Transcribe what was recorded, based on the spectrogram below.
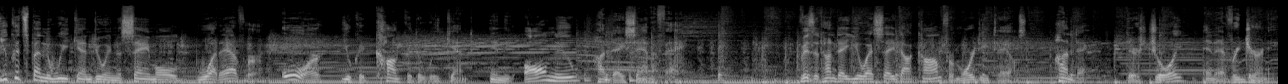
You could spend the weekend doing the same old whatever, or you could conquer the weekend in the all-new Hyundai Santa Fe. Visit HyundaiUSA.com for more details. Hyundai, there's joy in every journey.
